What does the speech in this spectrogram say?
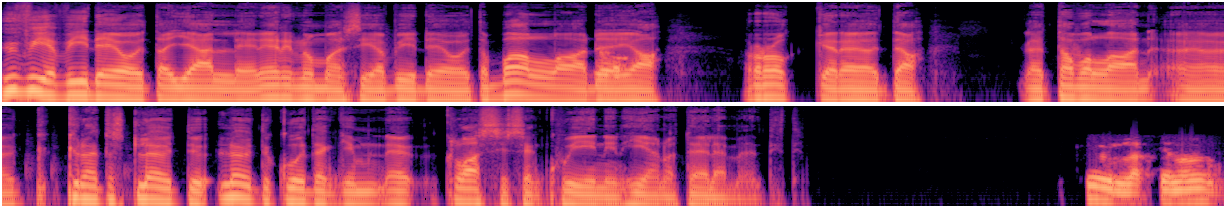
hyviä videoita jälleen, erinomaisia videoita, balladeja, no. rockereita, tavallaan, kyllä tästä löytyi, löytyi kuitenkin ne klassisen Queenin hienot elementit. Kyllä, siinä on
